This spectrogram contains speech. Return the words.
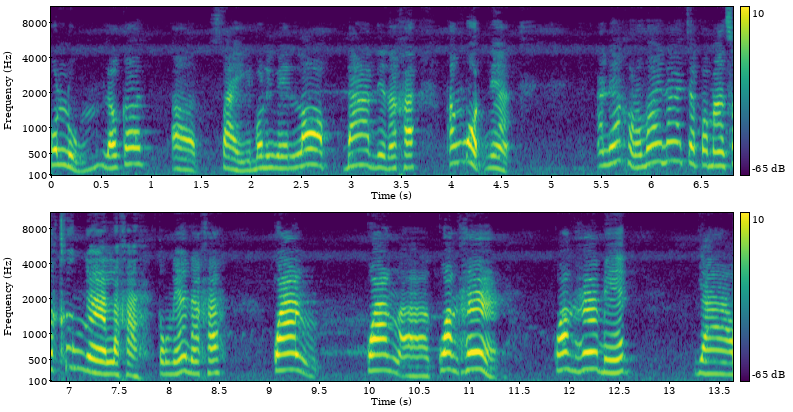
ก้นหลุม แล้วก็ใส่บริเวณรอบด้านเนี่ยนะคะ ทั้งหมดเนี่ยอันเนี้ยของน้ำอ้อยน่าจะประมาณสักครึ่งงานละค่ะ ตรงเนี้ยนะคะ กว้างกว้างกว้าง5กว้าง5เมตร ยาว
